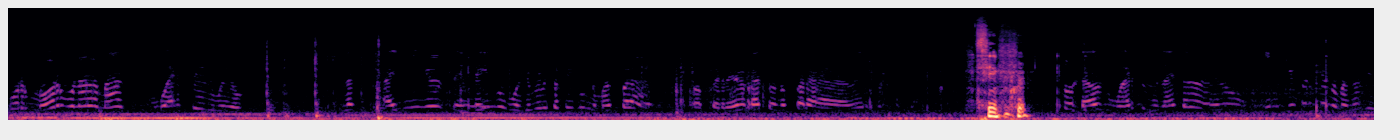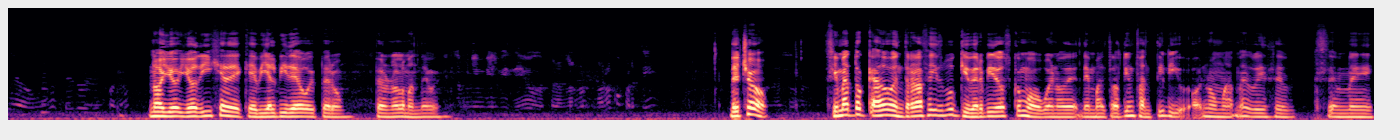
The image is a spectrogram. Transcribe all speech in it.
por morbo nada más, muertes, güey. o- las- Hay niños en Facebook, güey, yo me meto a Facebook nomás para, para perder el rato, no para ver sí, soldados muertos, güey. La neta, yo no- ¿quién, ¿quién fue el que me mandó el video? Uno lo dijo, ¿no? No, yo, yo dije de que vi el video, güey, pero, pero no lo mandé, güey. Yo también vi el video, güey, pero no, lo- no lo compartí. De hecho, sí me ha tocado entrar a Facebook y ver videos como, bueno, de, de maltrato infantil y, oh, no mames, güey, se, se me...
